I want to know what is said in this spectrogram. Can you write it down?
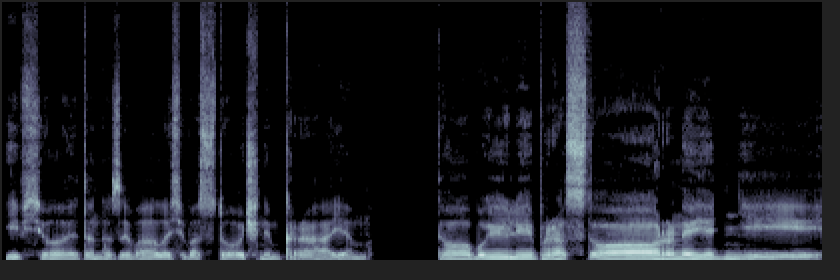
и все это называлось Восточным краем. То были просторные дни.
